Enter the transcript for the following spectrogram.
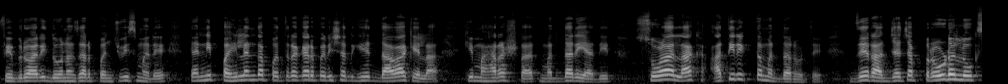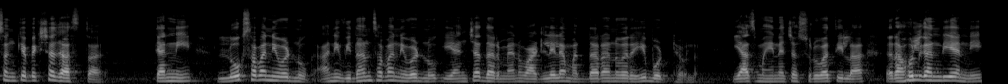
फेब्रुवारी दोन हजार पंचवीसमध्ये त्यांनी पहिल्यांदा पत्रकार परिषद घेत दावा केला की महाराष्ट्रात मतदार यादीत सोळा लाख अतिरिक्त मतदार होते जे राज्याच्या प्रौढ लोकसंख्येपेक्षा जास्त आहे. त्यांनी लोकसभा निवडणूक आणि विधानसभा निवडणूक यांच्या दरम्यान वाढलेल्या मतदारांवरही बोट ठेवलं. याच महिन्याच्या सुरुवातीला राहुल गांधी यांनी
